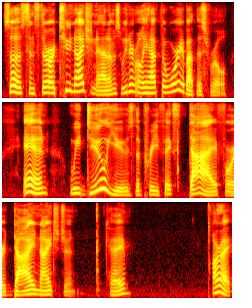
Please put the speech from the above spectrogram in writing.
so since there are two nitrogen atoms, we don't really have to worry about this rule. And we do use the prefix di for dinitrogen. Okay, all right,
